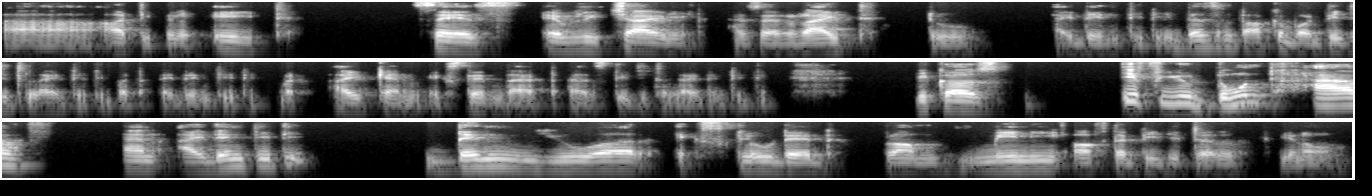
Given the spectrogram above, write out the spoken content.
uh, Article 8 says every child has a right to identity. It doesn't talk about digital identity, but identity. But I can extend that as digital identity. Because if you don't have an identity, then you are excluded from many of the digital, you know,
